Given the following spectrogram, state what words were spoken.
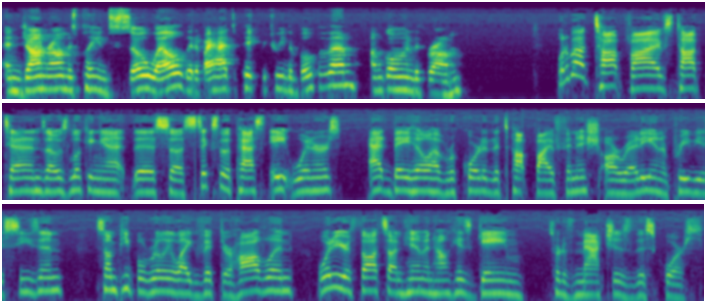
and Jon Rahm is playing so well that if I had to pick between the both of them, I'm going with Rahm. What about top fives, top tens? I was looking at this. Uh, six of the past eight winners at Bay Hill have recorded a top five finish already in a previous season. Some people really like Viktor Hovland. What are your thoughts on him and how his game sort of matches this course?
